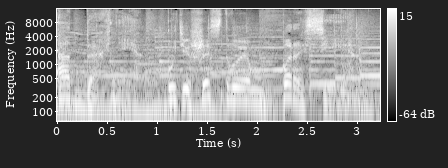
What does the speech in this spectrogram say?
Отдохни. Путешествуем по России.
